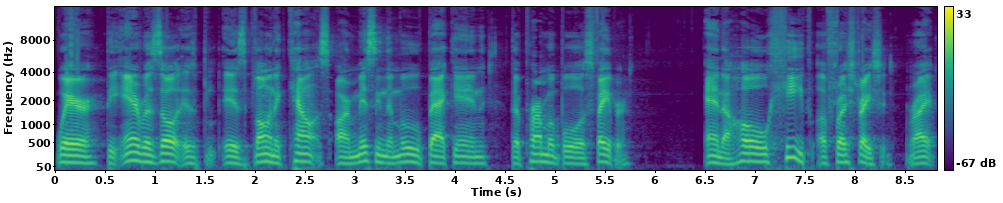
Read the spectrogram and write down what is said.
where the end result is is blown accounts are missing the move back in the perma bull's favor and a whole heap of frustration, right?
